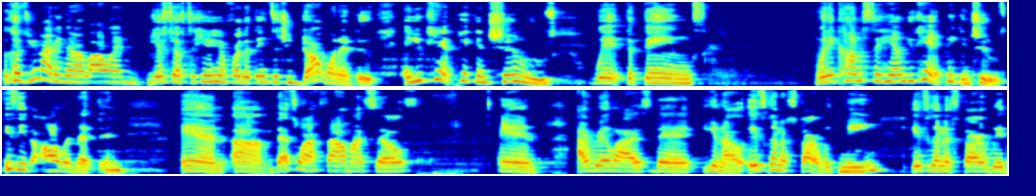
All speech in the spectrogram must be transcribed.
because you're not even allowing yourself to hear him for the things that you don't want to do. And you can't pick and choose with the things when it comes to him you can't pick and choose. It's either all or nothing. And um, that's where i found myself and i realized that you know it's going to start with me it's going to start with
